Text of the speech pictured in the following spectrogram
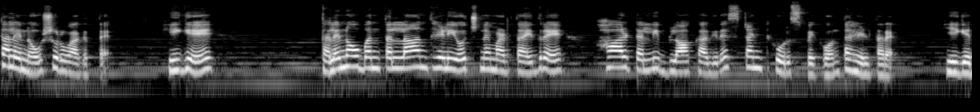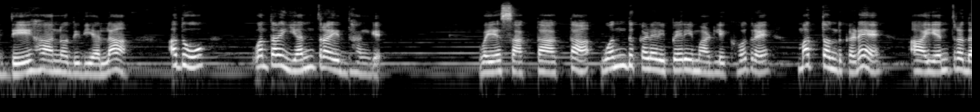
ತಲೆನೋವು ಶುರುವಾಗುತ್ತೆ. ಹೀಗೆ ತಲೆನೋವು ಬಂತಲ್ಲ ಅಂತ ಹೇಳಿ ಯೋಚನೆ ಮಾಡ್ತಾ ಇದ್ರೆ ಹಾರ್ಟಲ್ಲಿ ಬ್ಲಾಕ್ ಆಗಿದೆ ಸ್ಟಂಟ್ ಕೂರಿಸ್ಬೇಕು ಅಂತ ಹೇಳ್ತಾರೆ. ಹೀಗೆ ದೇಹ ಅನ್ನೋದಿದೆಯಲ್ಲ, ಅದು ಒಂಥರ ಯಂತ್ರ ಇದ್ದಂಗೆ. ವಯಸ್ಸಾಗ್ತಾ ಆಗ್ತಾ ಒಂದು ಕಡೆ ರಿಪೇರಿ ಮಾಡ್ಲಿಕ್ಕೆ ಹೋದ್ರೆ ಮತ್ತೊಂದು ಕಡೆ ಆ ಯಂತ್ರದ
